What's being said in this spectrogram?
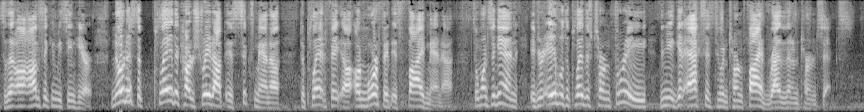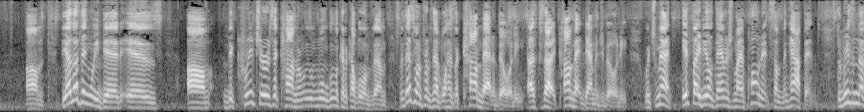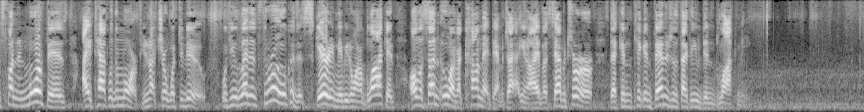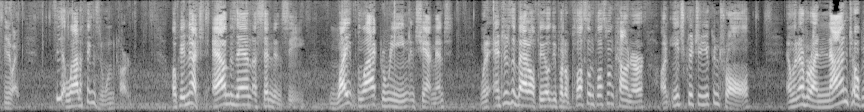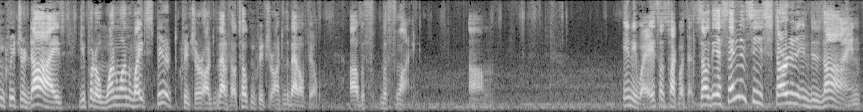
So that obviously can be seen here. Notice to play the card straight up is six mana. To play it uh, unmorph it is five mana. So once again, if you're able to play this turn three, then you get access to it in turn five rather than in turn six. Um, the other thing we did is um, the creatures at common, we'll look at a couple of them, but this one, for example, has a combat ability, uh, sorry, combat damage ability, which meant if I deal damage to my opponent, something happens. The reason that's fun in Morph is I attack with a Morph. You're not sure what to do. Well, if you let it through, because it's scary, maybe you don't want to block it, all of a sudden, ooh, I have a combat damage. I, you know, I have a Saboteur that can take advantage of the fact that you didn't block me. Anyway, see a lot of things in one card. Okay, next, Abzan Ascendancy white, black, green enchantment. When it enters the battlefield, you put a plus one, plus one counter on each creature you control. And whenever a non-token creature dies, you put a one-one white spirit creature onto the battlefield, token creature onto the battlefield uh, with with flying. Um, anyway, so let's talk about this. So the ascendancy started in design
